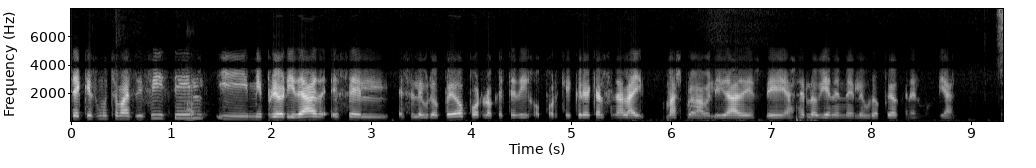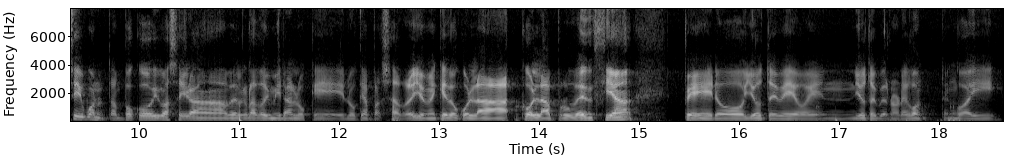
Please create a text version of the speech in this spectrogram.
sé que es mucho más difícil ah. y mi prioridad es el, es el europeo por lo que te digo, porque creo que al final hay más probabilidades de hacerlo bien en el europeo que en el mundial. Sí, bueno, tampoco ibas a ir a Belgrado y mira lo que, lo que ha pasado. ¿eh? Yo me quedo con la, con la prudencia, pero yo te veo en, yo te veo en Oregón. Tengo ahí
